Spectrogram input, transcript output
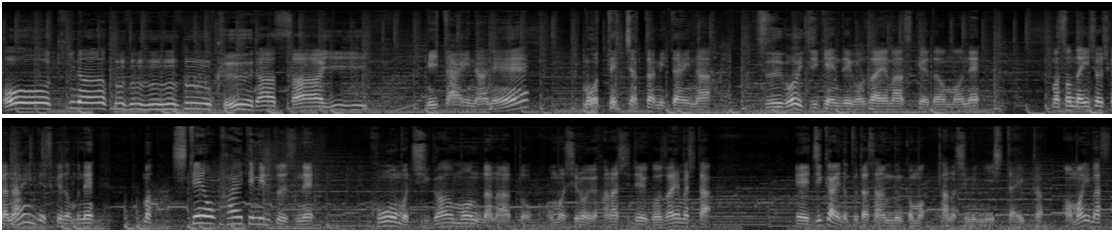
大きなふふふふください。みたいなね。持ってっちゃったみたいなすごい事件でございますけどもね、まあ、そんな印象しかないんですけどもね、まあ、視点を変えてみるとですねこうも違うもんだなと面白い話でございました、えー、次回の豚さん文庫も楽しみにしたいと思います。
